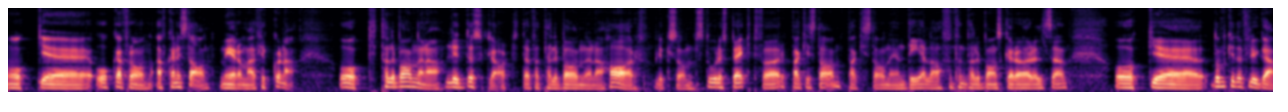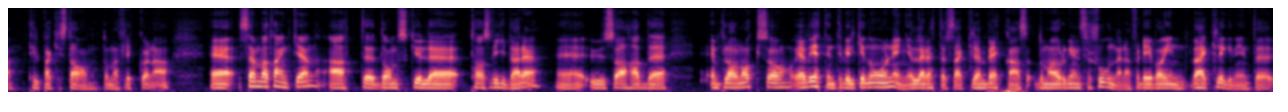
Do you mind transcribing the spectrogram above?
och eh, åka från Afghanistan med de här flickorna. Och talibanerna lydde såklart, därför att talibanerna har liksom stor respekt för Pakistan. Pakistan är en del av den talibanska rörelsen. Och eh, de kunde flyga till Pakistan, de här flickorna. Eh, sen var tanken att de skulle tas vidare. Eh, USA hade en plan också, och jag vet inte vilken ordning, eller rättare sagt Glenn Beck och de här organisationerna, för det var in, verkligen inte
